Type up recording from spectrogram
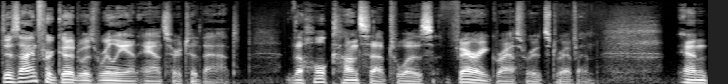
Design for Good was really an answer to that. The whole concept was very grassroots driven. And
